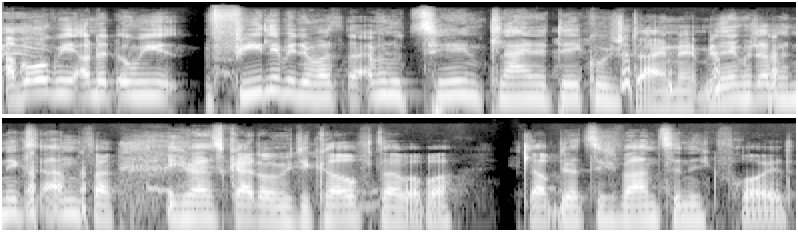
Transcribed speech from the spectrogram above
Aber irgendwie auch nicht irgendwie viele, mit dem was einfach nur zehn kleine Dekosteine. Mit denen konnte ich einfach nichts anfangen. Ich weiß gar nicht, warum ich die gekauft habe, aber ich glaube, die hat sich wahnsinnig gefreut.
